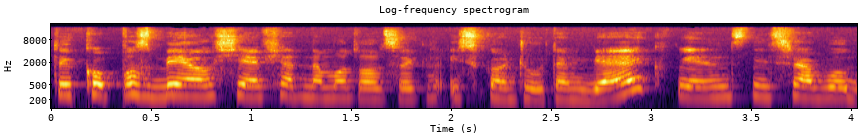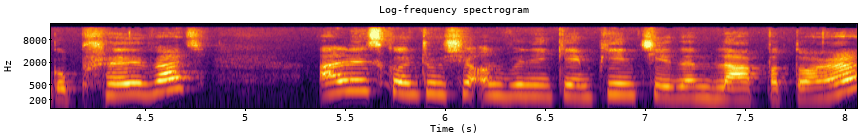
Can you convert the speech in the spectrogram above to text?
tylko pozbierał się, wsiadł na motocykl i skończył ten bieg, więc nie trzeba było go przerywać, ale skończył się on wynikiem 5-1 dla Patora,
